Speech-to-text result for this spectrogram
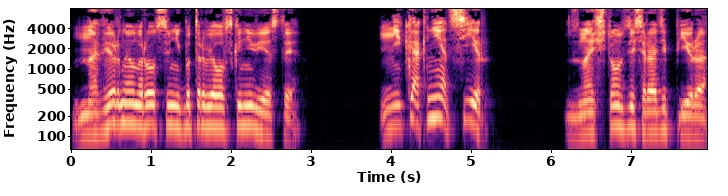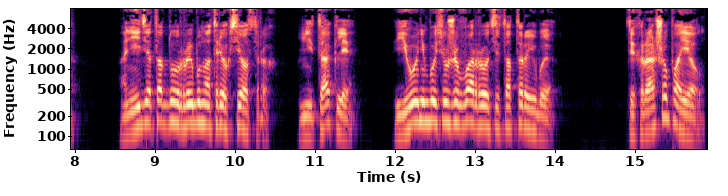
Наверное, он родственник Баттервелловской невесты. «Никак нет, Сир!» «Значит, он здесь ради пира. Они едят одну рыбу на трех сестрах, не так ли? Его, небось, уже воротит от рыбы. Ты хорошо поел?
